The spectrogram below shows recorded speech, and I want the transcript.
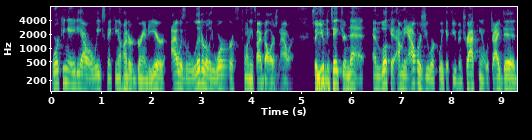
working 80 hour weeks, making 100 grand a year, I was literally worth $25 an hour. So mm-hmm. you can take your net and look at how many hours you work a week if you've been tracking it, which I did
